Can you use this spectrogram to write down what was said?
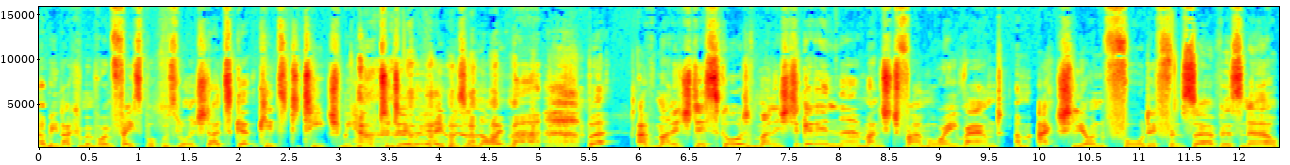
I mean, I can remember when Facebook was launched, I had to get the kids to teach me how to do it. It was a nightmare. But I've managed Discord, I've managed to get in there, managed to find my way around. I'm actually on four different servers now.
